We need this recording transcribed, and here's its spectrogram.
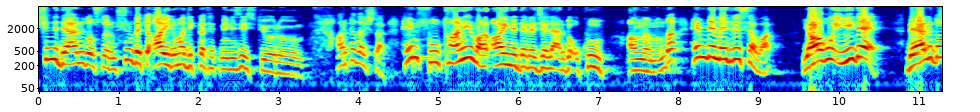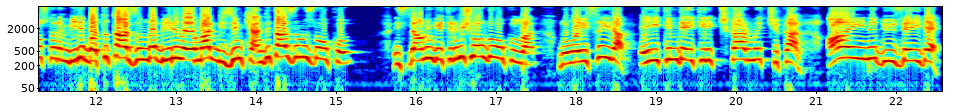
Şimdi değerli dostlarım şuradaki ayrıma dikkat etmenizi istiyorum. Arkadaşlar hem sultani var aynı derecelerde okul anlamında hem de medrese var. Yahu iyi de değerli dostlarım biri batı tarzında biri normal bizim kendi tarzımızda okul. İslam'ın getirmiş olduğu okullar. Dolayısıyla eğitimde ikilik çıkar mı? Çıkar. Aynı düzeyde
